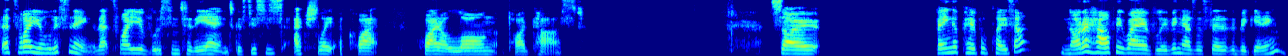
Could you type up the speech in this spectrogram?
That's why you're listening. That's why you've listened to the end because this is actually a quite quite a long podcast. So, being a people pleaser, not a healthy way of living, as I said at the beginning.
